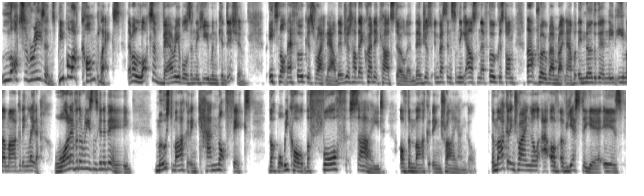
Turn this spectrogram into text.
lots of reasons, people are complex. There are lots of variables in the human condition. It's not their focus right now. They've just had their credit card stolen. They've just invested in something else and they're focused on that program right now, but they know they're going to need email marketing later. Whatever the reason's going to be, most marketing cannot fix the, what we call the fourth side of the marketing triangle. The marketing triangle of, of yesteryear is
